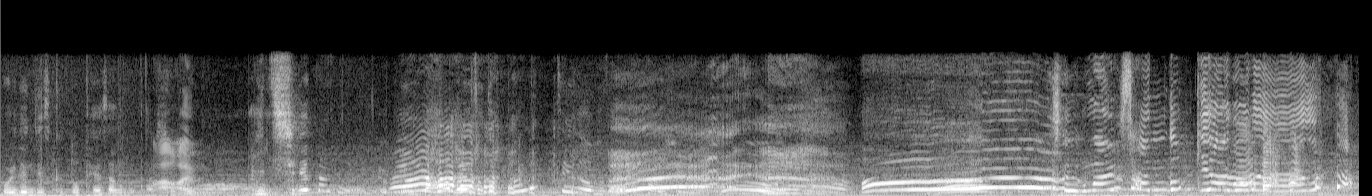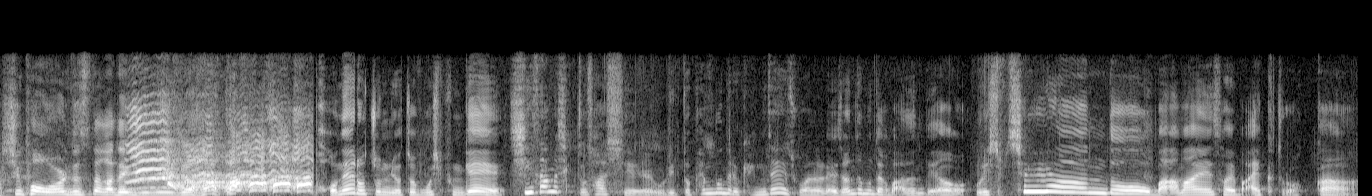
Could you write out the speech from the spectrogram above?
골든 디스크 또 대상도 타시고. 아이고. 미치겠다 그래요. 나가서도 플래티넘 타시고. 아 정말 산도끼하고 슈퍼 월드스타가 된 기분이죠. 번외로 좀 여쭤보고 싶은 게 시상식도 사실 우리 또 팬분들이 굉장히 좋아하는 레전드 무대가 많은데요. 우리 17년도 마마에서의 MIC Drop과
